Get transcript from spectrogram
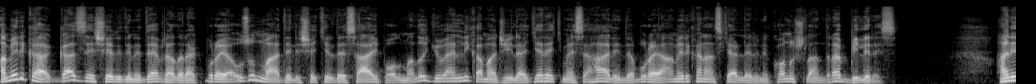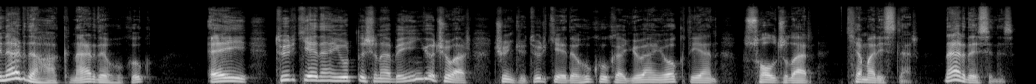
Amerika Gazze şeridini devralarak buraya uzun vadeli şekilde sahip olmalı, güvenlik amacıyla gerekmesi halinde buraya Amerikan askerlerini konuşlandırabiliriz. Hani nerede hak, nerede hukuk? Ey Türkiye'den yurt dışına beyin göçü var. Çünkü Türkiye'de hukuka güven yok diyen solcular, kemalistler. Neredesiniz?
